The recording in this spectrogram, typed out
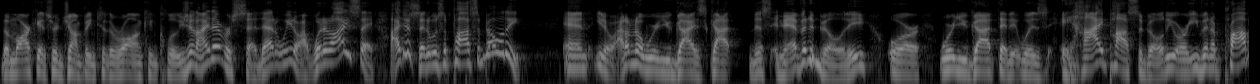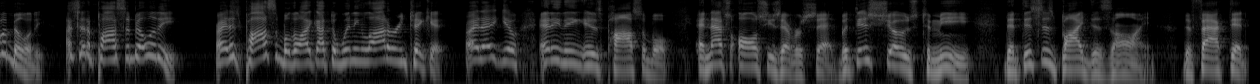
the markets are jumping to the wrong conclusion. I never said that. We don't. What did I say? I just said it was a possibility. And, you know, I don't know where you guys got this inevitability or where you got that it was a high possibility or even a probability. I said a possibility right? It's possible that I got the winning lottery ticket, right? You know, anything is possible. And that's all she's ever said. But this shows to me that this is by design. The fact that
